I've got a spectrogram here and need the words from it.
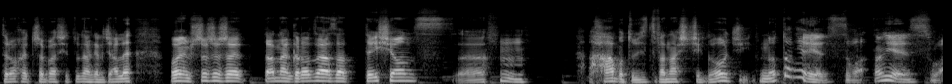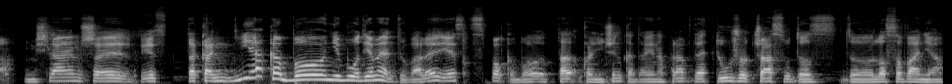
trochę trzeba się tu nagrać, ale powiem szczerze, że ta nagroda za 1000. E, hmm. Aha, bo tu jest 12 godzin. No to nie jest zła, to nie jest zła. Myślałem, że jest taka nijaka, bo nie było diamentów, ale jest spoko, bo ta koniczynka daje naprawdę dużo czasu do, do losowania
